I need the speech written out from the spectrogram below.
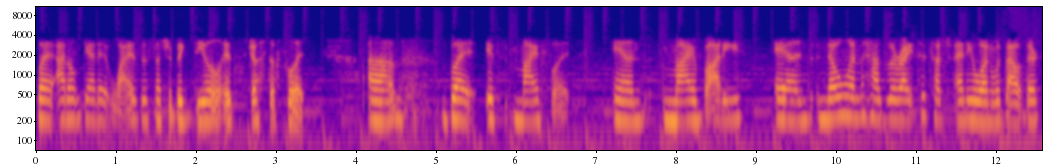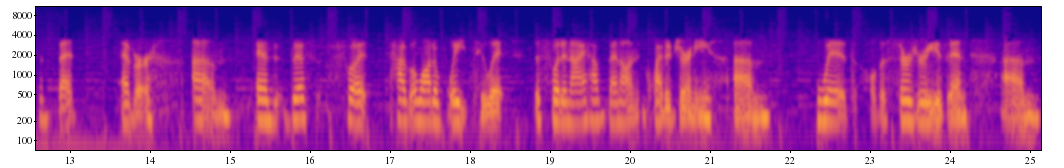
but I don't get it. Why is this such a big deal? It's just a foot. Um, but it's my foot and my body, and no one has the right to touch anyone without their consent ever. Um, and this foot has a lot of weight to it. This foot and I have been on quite a journey um, with all the surgeries and um,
